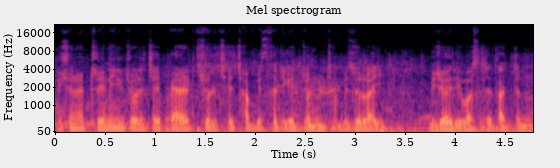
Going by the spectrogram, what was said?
পিছনে ট্রেনিং চলছে প্যারেড চলছে ছাব্বিশ তারিখের জন্য, ছাব্বিশ জুলাই বিজয় দিবস আছে তার জন্য।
